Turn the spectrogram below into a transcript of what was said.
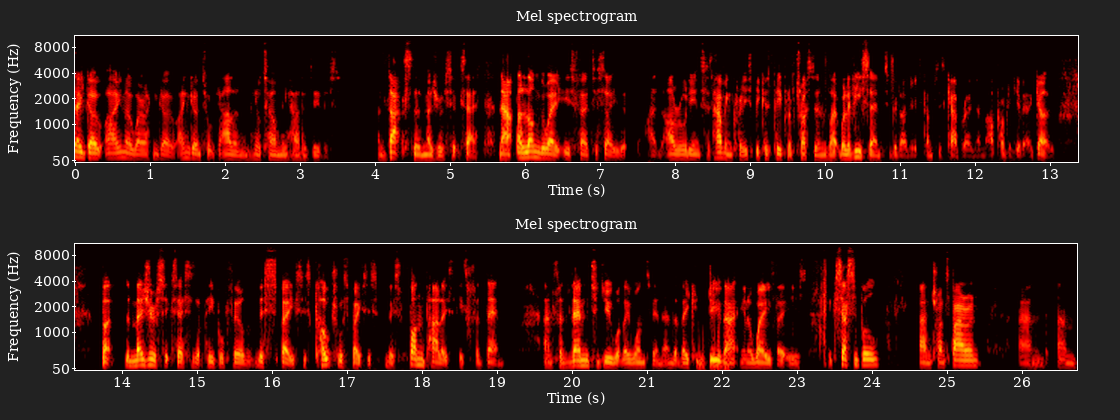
they go, I know where I can go. I can go and talk to Alan, and he'll tell me how to do this. And that's the measure of success. Now, along the way, it is fair to say that our audiences have increased because people have trusted and like, well, if he's saying it's a good idea to come to this cabaret, then I'll probably give it a go. But the measure of success is that people feel that this space, this cultural space, this, this fun palace is for them and for them to do what they want in, and that they can do that in a way that is accessible and transparent and um,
